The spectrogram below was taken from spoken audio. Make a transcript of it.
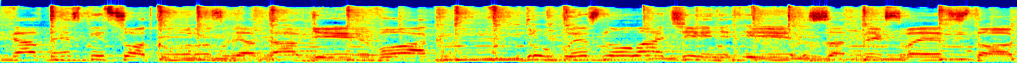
їхав десь під сотку, розглядав дівок. Вдруг блиснула тінь і затих свисток.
